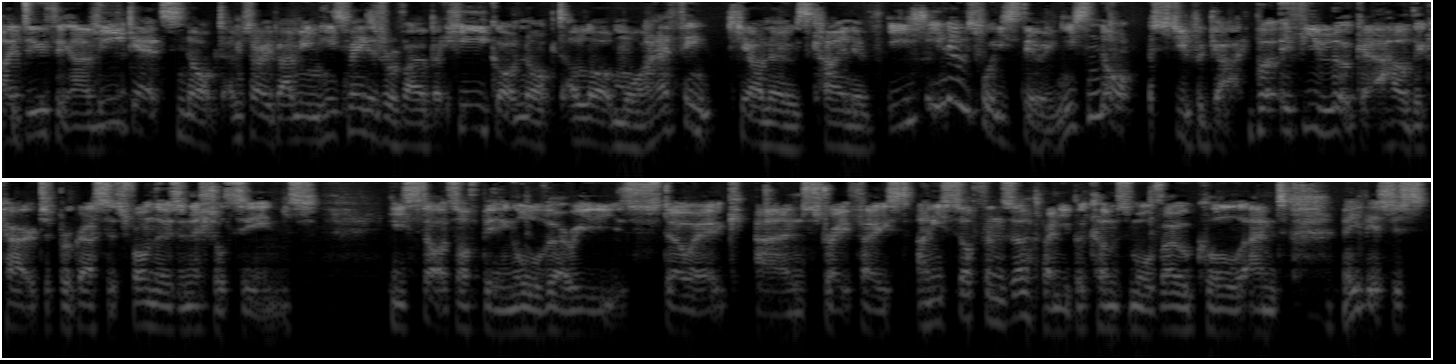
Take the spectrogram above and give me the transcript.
I do think I mean, he gets knocked. I'm sorry, but I mean, he's made his revival, but he got knocked a lot more. And I think Keanu's kind of he, he knows what he's doing. He's not a stupid guy. But if you look at how the character progresses from those initial scenes, he starts off being all very stoic and straight faced, and he softens up and he becomes more vocal. And maybe it's just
